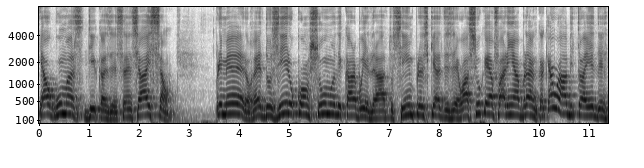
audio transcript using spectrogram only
E algumas dicas essenciais são Primeiro, reduzir o consumo de carboidrato simples, quer dizer, o açúcar e a farinha branca, que é um hábito aí de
